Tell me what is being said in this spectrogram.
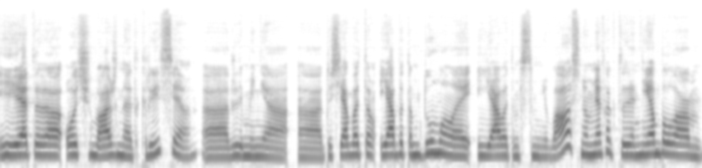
И это очень важное открытие а, для меня. А, то есть я, в этом, я об этом думала, и я в этом сомневалась, но у меня как-то не было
